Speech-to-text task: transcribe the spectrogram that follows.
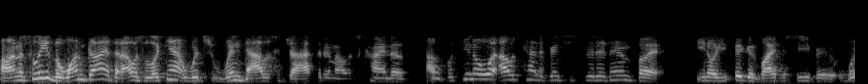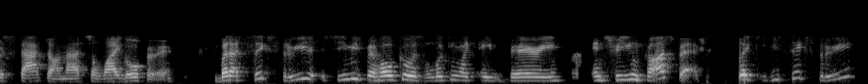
Honestly, the one guy that I was looking at, which when Dallas drafted him, I was kind of, I was like, you know what, I was kind of interested in him, but you know, you figured wide receiver, we're stacked on that, so why go for it? But at six three, Simi Fehoko is looking like a very intriguing prospect. Like he's six three,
